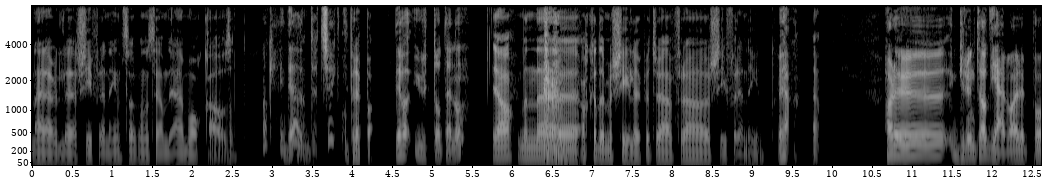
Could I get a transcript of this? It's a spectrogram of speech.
Nei, det er vel Skiforeningen, så kan du se om de er måka og sånn. Ok, det er jo dødskjekt. Og preppa. Det var ut.no. Ja, men eh, akkurat det med skiløyper tror jeg er fra Skiforeningen. Ja. Har du, Grunnen til at jeg var på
